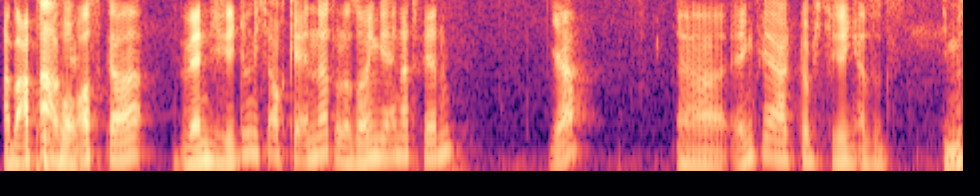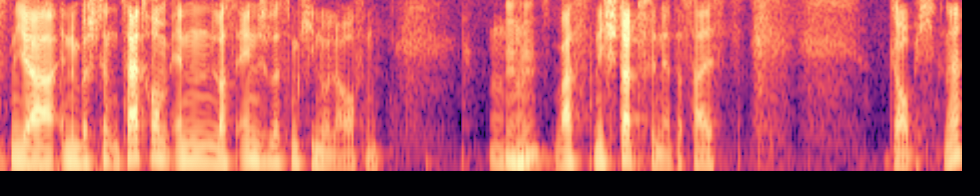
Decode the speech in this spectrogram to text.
Aber apropos Ah, okay. Oscar, werden die Regeln nicht auch geändert oder sollen geändert werden? Ja? Äh, irgendwer hat, glaube ich, die Regeln. Also, das, die müssen ja in einem bestimmten Zeitraum in Los Angeles im Kino laufen. Mhm. Was nicht stattfindet. Das heißt, glaube ich, ne?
